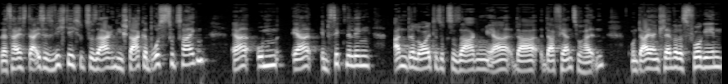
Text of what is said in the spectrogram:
Das heißt, da ist es wichtig, sozusagen die starke Brust zu zeigen, ja, um ja, im Signaling andere Leute sozusagen ja, da, da fernzuhalten. Und daher ein cleveres Vorgehen.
